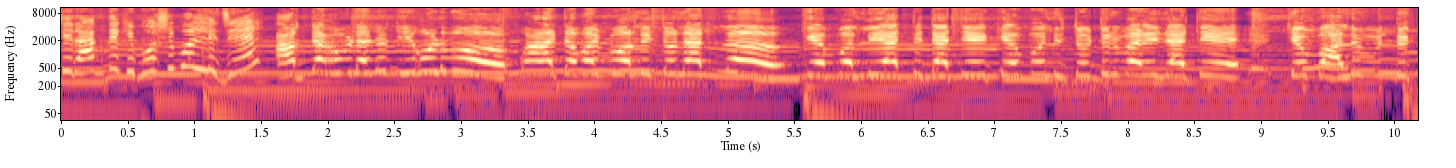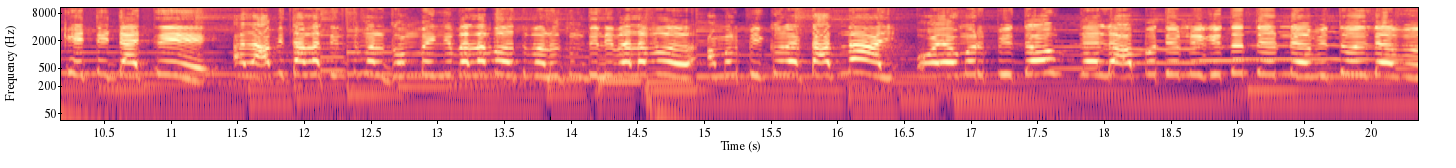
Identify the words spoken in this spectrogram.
চলে রাগ দেখে বসে পড়লি যে? আগ দেখা বলে কি করব? পাড়ায় সবাই বললি চলে আসলো। কে বললি আসতে যাচ্ছে? কে বললি শ্বশুর বাড়ি যাচ্ছে? কে ভালো মন্দ খেতে যাচ্ছে? আর আমি তালা দিন তোমার গম ভেঙে বেলাবো, তোমার হুকুম দিলি বেলাবো। আমার পিকোলা তার নাই। ওই আমার পিতাও, নাহলে আব্বা তেমনি গীতা তেমনি আমি তোল দেবো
